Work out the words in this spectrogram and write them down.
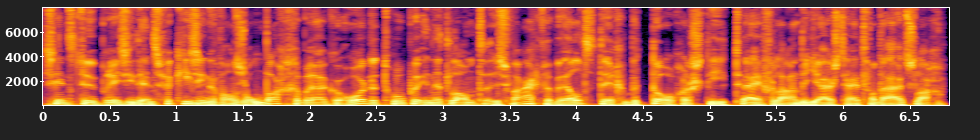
Sinds de presidentsverkiezingen van zondag gebruiken ordentroepen in het land zwaar geweld tegen betogers die twijfelen aan de juistheid van de uitslag.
